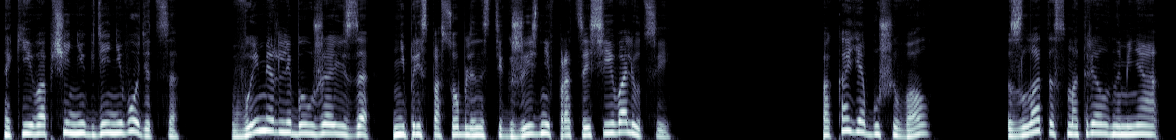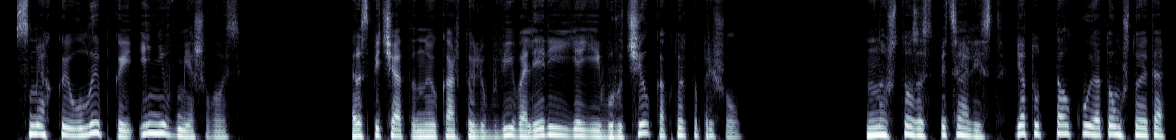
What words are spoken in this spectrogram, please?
Такие вообще нигде не водятся. Вымерли бы уже из-за неприспособленности к жизни в процессе эволюции. Пока я бушевал, Злата смотрела на меня с мягкой улыбкой и не вмешивалась. Распечатанную карту любви Валерии я ей вручил, как только пришел. Ну что за специалист? Я тут толкую о том, что это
